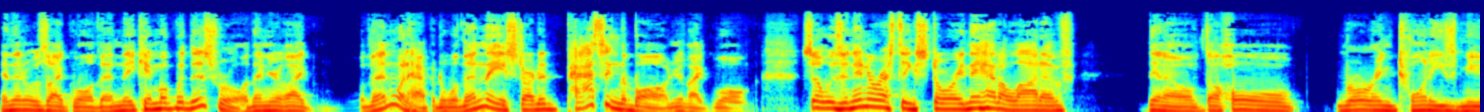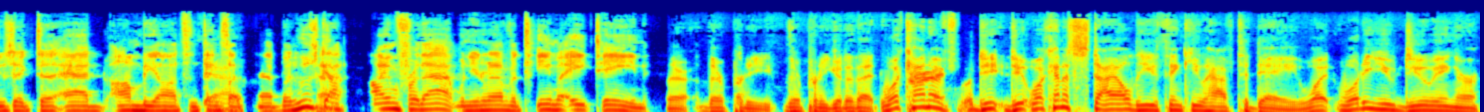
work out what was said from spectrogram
And then it was like well then they came up with this rule. And then you're like well then what happened? Well then they started passing the ball. And you're like well so it was an interesting story. And they had a lot of you know the whole roaring 20s music to add ambiance and things Yeah. like that. But who's Yeah. got time for that when you don't have a team of 18 they're they're pretty they're pretty good at that. What kind of do, you- do what kind of style do you think you have today? What what are you doing or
